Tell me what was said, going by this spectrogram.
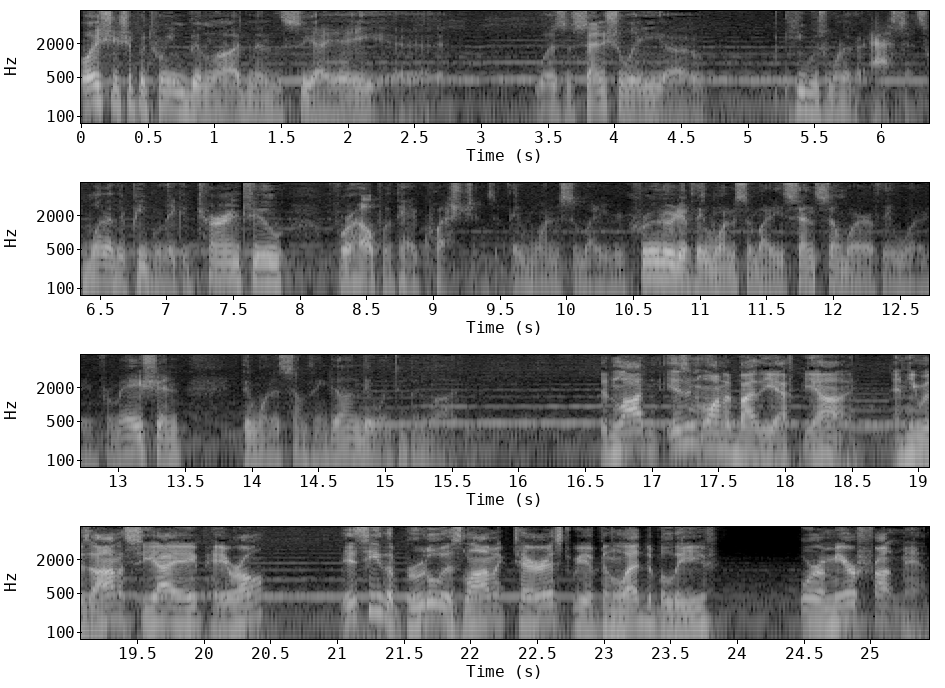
relationship between bin Laden and the CIA uh, was essentially uh, he was one of their assets, one of the people they could turn to for help if they had questions. If they wanted somebody recruited, if they wanted somebody sent somewhere, if they wanted information, if they wanted something done, they went to bin Laden. Bin Laden isn't wanted by the FBI, and he was on a CIA payroll? Is he the brutal Islamic terrorist we have been led to believe, or a mere frontman?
